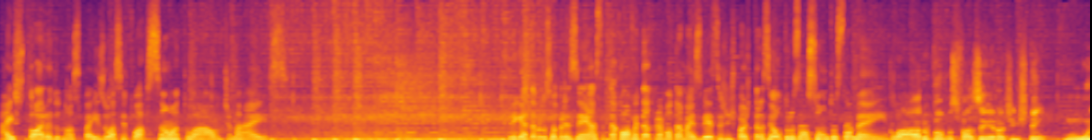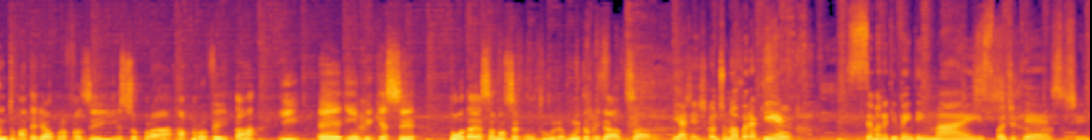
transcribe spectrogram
a história do nosso país ou a situação atual. Demais. Obrigada pela sua presença. Tá convidado pra voltar mais vezes. A gente pode trazer outros assuntos também. Claro, vamos fazer. A gente tem muito material para fazer isso, para aproveitar e é, enriquecer toda essa nossa cultura. Muito obrigado, Sara. E a gente continua por aqui. Semana que vem tem mais podcast.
